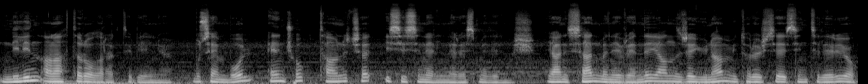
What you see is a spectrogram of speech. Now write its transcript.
Nil'in anahtarı olarak da biliniyor. Bu sembol en çok tanrıça Isis'in elinde resmedilmiş. Yani Sandman evreninde yalnızca Yunan mitolojisi esintileri yok.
